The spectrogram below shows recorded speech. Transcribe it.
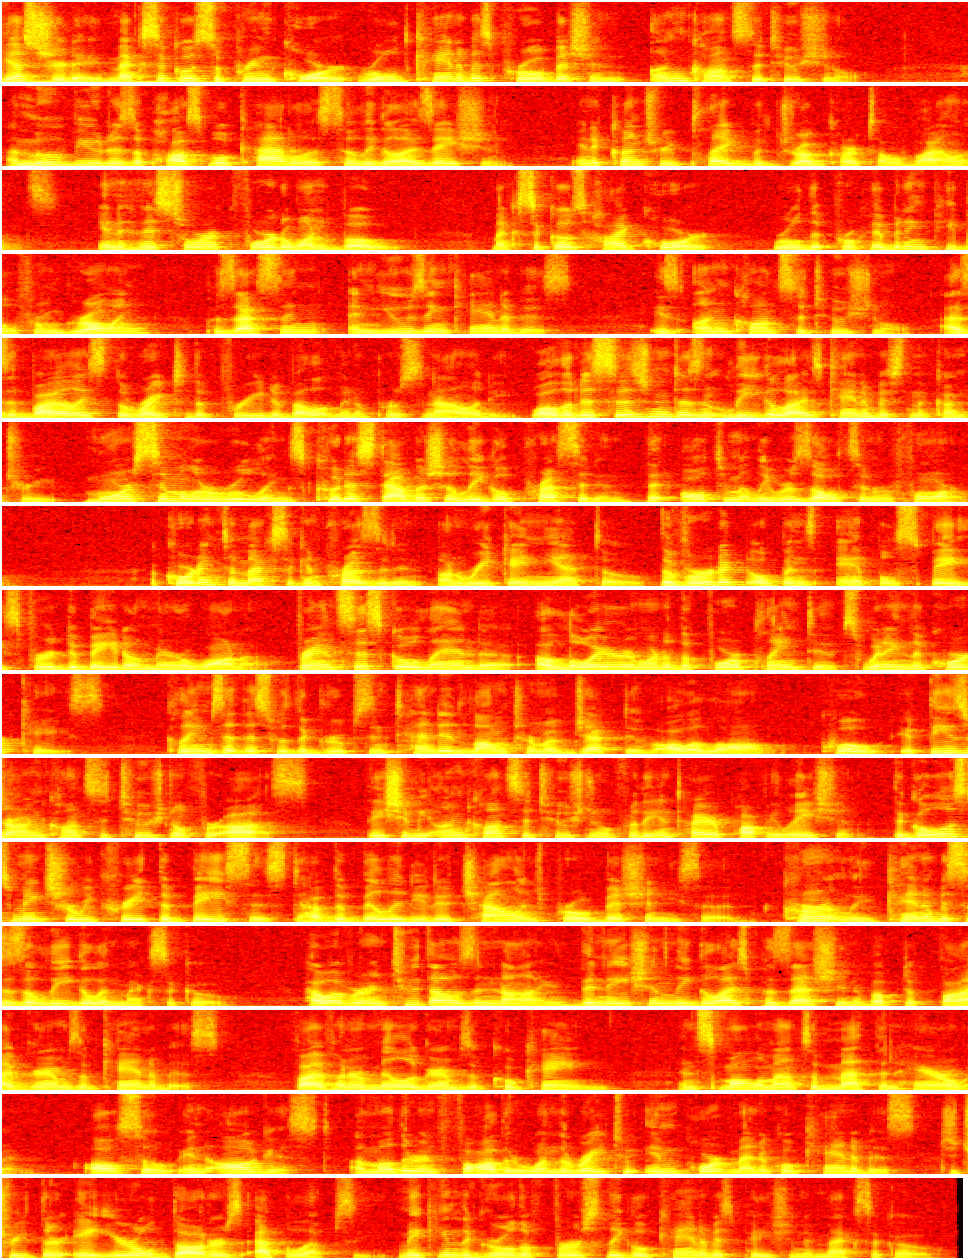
Yesterday, Mexico's Supreme Court ruled cannabis prohibition unconstitutional, a move viewed as a possible catalyst to legalization in a country plagued with drug cartel violence. In an historic 4 to 1 vote, Mexico's High Court ruled that prohibiting people from growing, possessing, and using cannabis is unconstitutional, as it violates the right to the free development of personality. While the decision doesn't legalize cannabis in the country, more similar rulings could establish a legal precedent that ultimately results in reform. According to Mexican President Enrique Nieto, the verdict opens ample space for a debate on marijuana. Francisco Landa, a lawyer and one of the four plaintiffs winning the court case, claims that this was the group's intended long-term objective all along. Quote, if these are unconstitutional for us, they should be unconstitutional for the entire population. The goal is to make sure we create the basis to have the ability to challenge prohibition, he said. Currently, cannabis is illegal in Mexico. However, in 2009, the nation legalized possession of up to 5 grams of cannabis, 500 milligrams of cocaine, and small amounts of meth and heroin. Also, in August, a mother and father won the right to import medical cannabis to treat their 8-year-old daughter's epilepsy, making the girl the first legal cannabis patient in Mexico.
